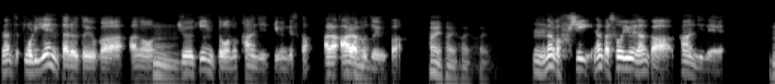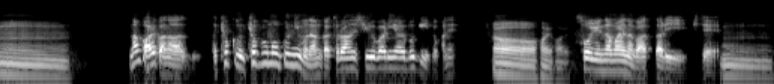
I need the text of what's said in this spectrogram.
なんて、オリエンタルというか、あの、うん。中近東の感じっていうんですか？アラ、アラブというか。はいはいはいはい。うん、なんか不思議、なんかそういうなんか感じで、うーん。なんかあれかな、曲、曲目にもなんかトランシルバニアブギーとかね、ああ、はいはい。そういう名前なんかあったりしてう、ーん。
